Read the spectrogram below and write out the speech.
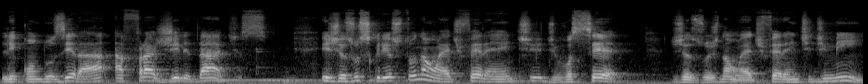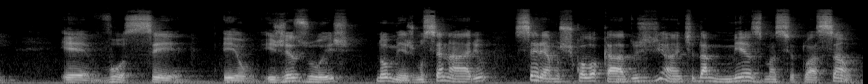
lhe conduzirá a fragilidades. E Jesus Cristo não é diferente de você. Jesus não é diferente de mim. E você, eu e Jesus, no mesmo cenário, seremos colocados diante da mesma situação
